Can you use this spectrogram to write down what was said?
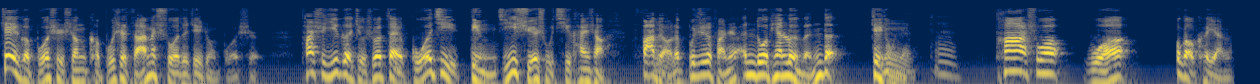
这个博士生可不是咱们说的这种博士，他是一个就是说在国际顶级学术期刊上发表了不知反正 N 多篇论文的这种人。嗯他说我不搞科研了，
